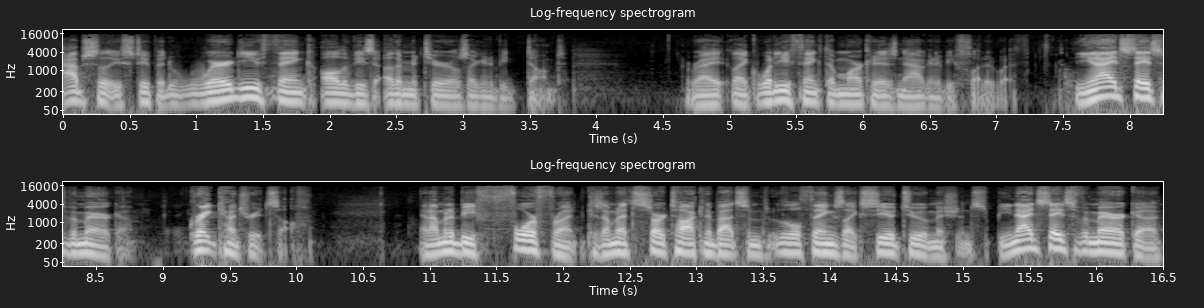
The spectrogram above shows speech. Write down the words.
absolutely stupid, where do you think all of these other materials are going to be dumped? Right? Like, what do you think the market is now going to be flooded with? The United States of America, great country itself and I'm going to be forefront because I'm going to start talking about some little things like CO2 emissions. The United States of America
